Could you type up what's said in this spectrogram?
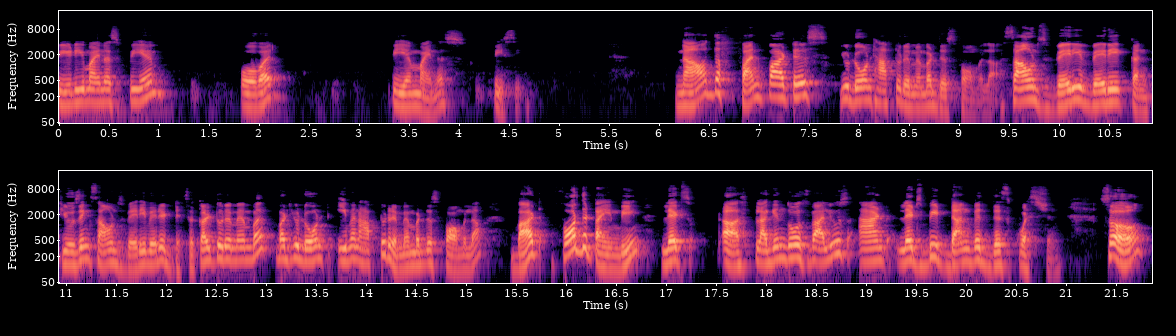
PD minus PM over PM minus PC. Now the fun part is you don't have to remember this formula. Sounds very very confusing, sounds very very difficult to remember but you don't even have to remember this formula. But for the time being let's uh, plug in those values and let's be done with this question. So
